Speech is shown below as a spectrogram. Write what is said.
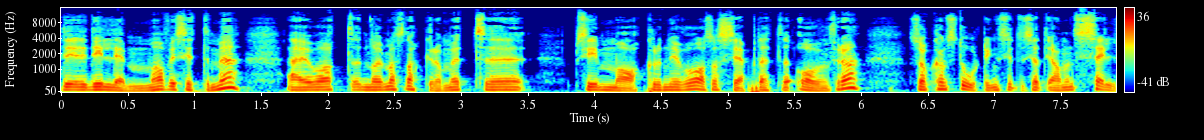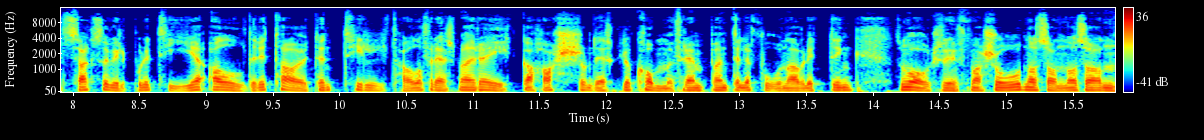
det dilemmaet vi sitter med, er jo at når man snakker om et uh, si makronivå, altså se på dette ovenfra, så kan Stortinget sitte og si at ja, men selvsagt så vil politiet aldri ta ut en tiltale for en som har røyka hasj, om det skulle komme frem på en telefonavlytting som overskuddsinformasjon og sånn og sånn.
